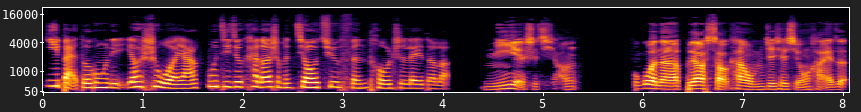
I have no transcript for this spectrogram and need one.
一百多公里，要是我呀，估计就开到什么郊区坟头之类的了。你也是强，不过呢，不要小看我们这些熊孩子，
